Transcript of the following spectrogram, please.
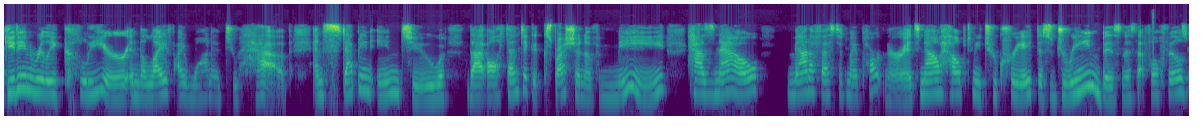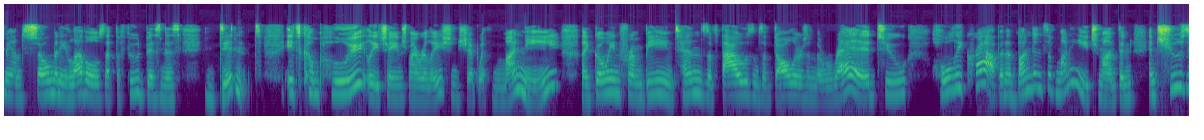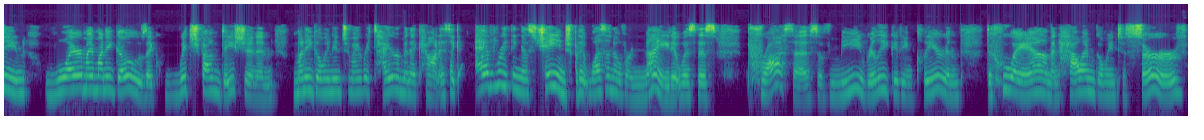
getting really clear in the life I wanted to have and stepping into that authentic expression of me has now manifested my partner. It's now helped me to create this dream business that fulfills me on so many levels that the food business didn't. It's completely changed my relationship with money, like going from being tens of thousands of dollars in the red to holy crap, an abundance of money each month and and choosing where my money goes, like which foundation and money going into my retirement account. It's like everything has changed, but it wasn't overnight. It was this process of me really getting clear in the who I am and how I'm going to serve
